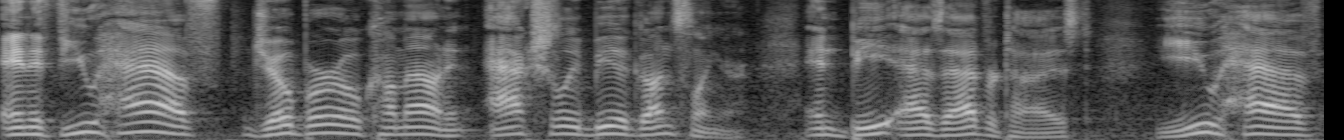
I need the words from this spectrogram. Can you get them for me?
and if you have Joe Burrow come out and actually be a gunslinger and be as advertised, you have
